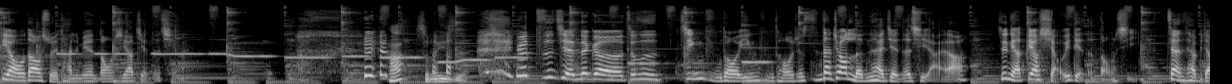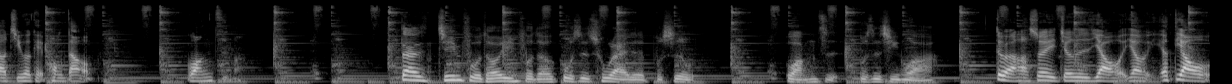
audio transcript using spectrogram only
掉到水潭里面的东西要捡得起来。啊，什么意思？因为之前那个就是金斧头、银斧头，就是那就要人才捡得起来啦。所以你要掉小一点的东西，这样才比较机会可以碰到王子嘛。但金斧头、银斧头故事出来的不是王子，不是青蛙。对啊，所以就是要要要掉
